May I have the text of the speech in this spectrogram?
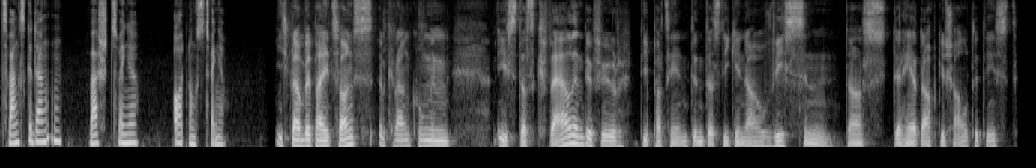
Zwangsgedanken, Waschzwänge, Ordnungszwänge. Ich glaube, bei Zwangserkrankungen ist das Quälende für die Patienten, dass die genau wissen, dass der Herd abgeschaltet ist,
